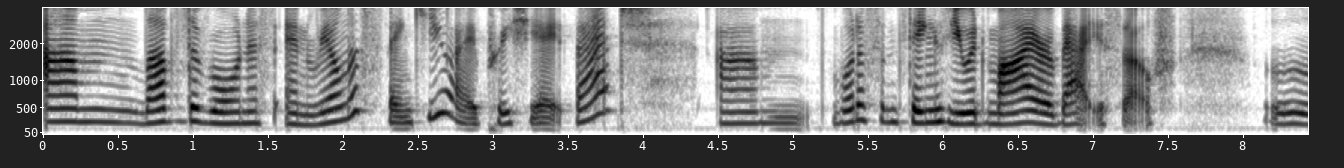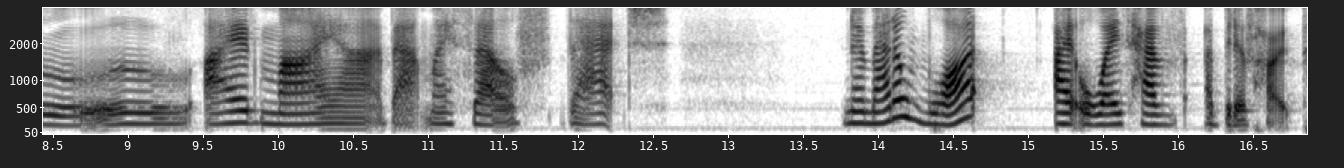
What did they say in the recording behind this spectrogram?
Um, love the rawness and realness. Thank you. I appreciate that. Um, what are some things you admire about yourself? Ooh, I admire about myself that no matter what, I always have a bit of hope.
